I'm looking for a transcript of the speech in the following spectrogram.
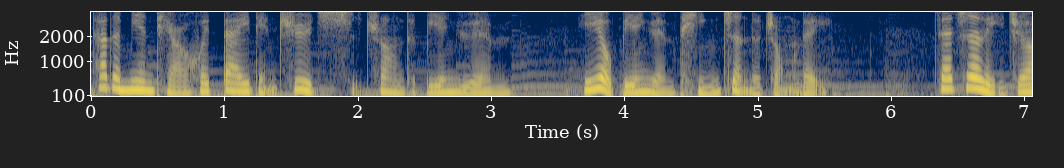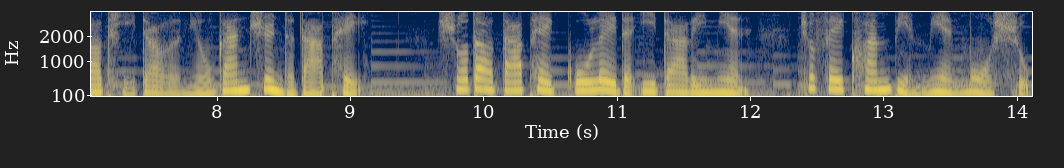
它的面条会带一点锯齿状的边缘，也有边缘平整的种类。在这里就要提到了牛肝菌的搭配。说到搭配菇类的意大利面，就非宽扁面莫属。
